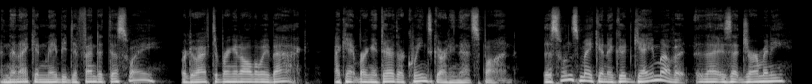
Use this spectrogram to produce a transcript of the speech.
and then I can maybe defend it this way. Or do I have to bring it all the way back? I can't bring it there. Their queen's guarding that spawn. This one's making a good game of it. Is that Germany?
